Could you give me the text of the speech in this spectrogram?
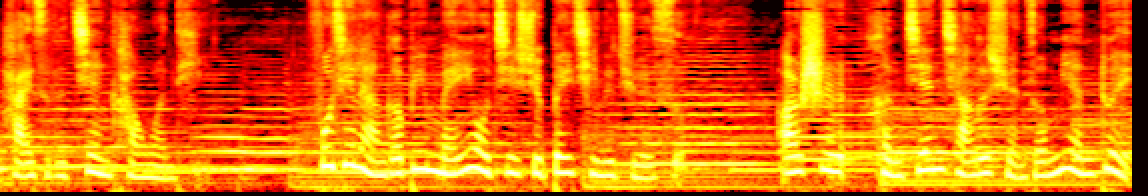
孩子的健康问题。夫妻两个并没有继续悲情的角色，而是很坚强的选择面对，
